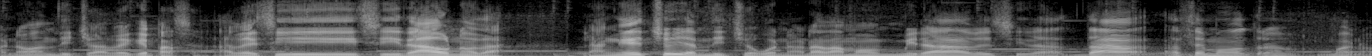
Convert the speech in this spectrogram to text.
bueno, han dicho, a ver qué pasa, a ver si, si da o no da. La han hecho y han dicho, bueno, ahora vamos a mirar a ver si da. Da, hacemos otra. Bueno,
